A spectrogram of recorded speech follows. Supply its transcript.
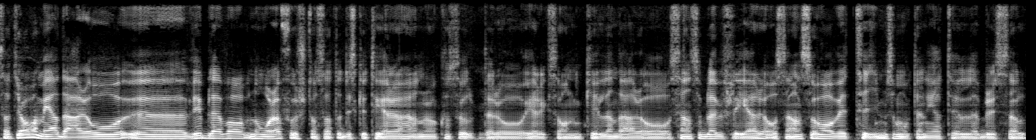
Så att jag var med där och eh, vi blev av några först. De satt och diskuterade, några konsulter och Ericsson-killen där. Och sen så blev vi fler och sen så var vi ett team som åkte ner till Bryssel.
